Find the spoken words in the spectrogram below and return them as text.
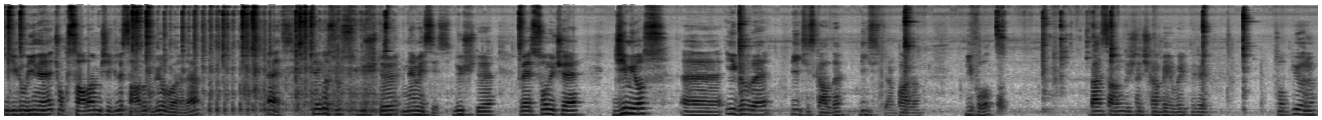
Eagle yine çok sağlam bir şekilde sağda duruyor bu arada. Evet. Pegasus düştü. Nemesis düştü. Ve son 3'e Jimios, e, Eagle ve Bixis kaldı. Bixis diyorum pardon. Befall. Ben sahanın dışına çıkan Beyblade'leri topluyorum.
